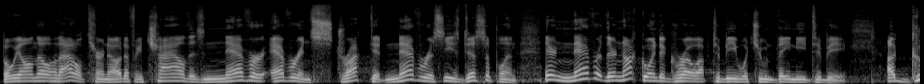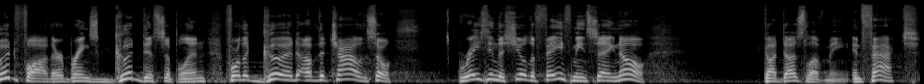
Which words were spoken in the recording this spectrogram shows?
But we all know how that'll turn out if a child is never ever instructed, never receives discipline. They're never they're not going to grow up to be what you, they need to be. A good father brings good discipline for the good of the child. And so raising the shield of faith means saying, "No, God does love me." In fact,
